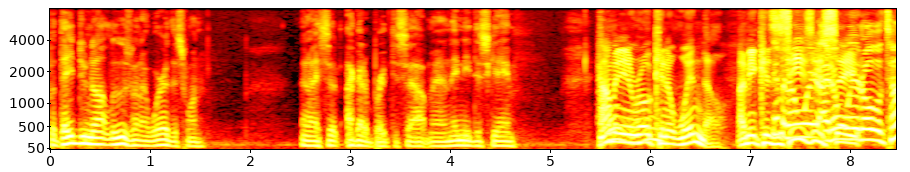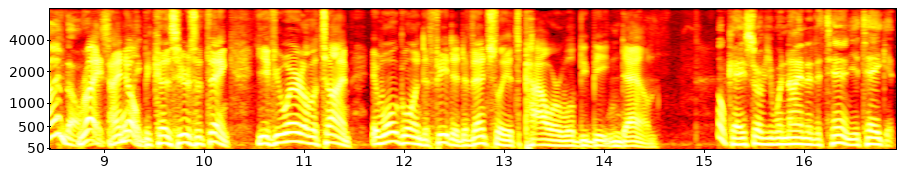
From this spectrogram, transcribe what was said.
But they do not lose when I wear this one. And I said, I got to break this out, man. They need this game. How many in a row oh. can it win, though? I mean, because Yeah, it's I easy wear- to I don't say. wear it all the time, though. Right, I know. point. Because here's the thing: if you wear it all the time, it won't go undefeated. Eventually, its power will be beaten down. Okay, so if you win nine out of ten, you take it.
